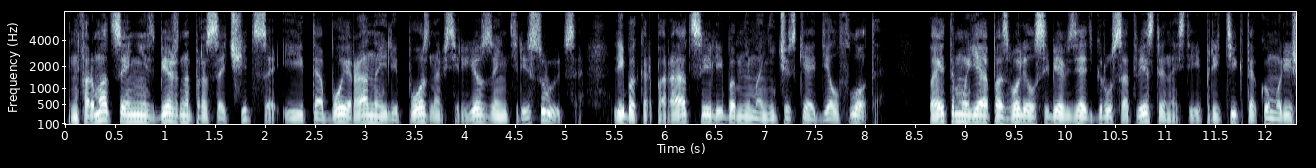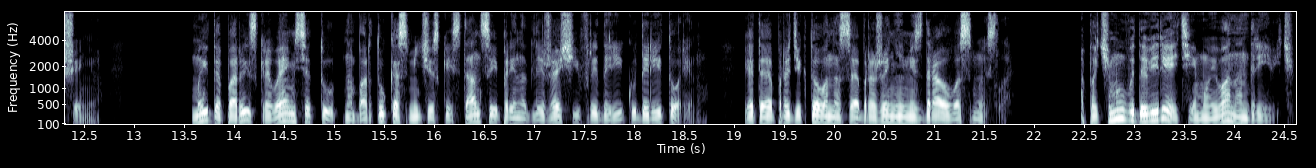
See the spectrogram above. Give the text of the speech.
Информация неизбежно просочится, и тобой рано или поздно всерьез заинтересуются либо корпорации, либо мнемонический отдел флота. Поэтому я позволил себе взять груз ответственности и прийти к такому решению. Мы до поры скрываемся тут, на борту космической станции, принадлежащей Фредерику Дериторину. Это продиктовано соображениями здравого смысла. «А почему вы доверяете ему, Иван Андреевич?»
